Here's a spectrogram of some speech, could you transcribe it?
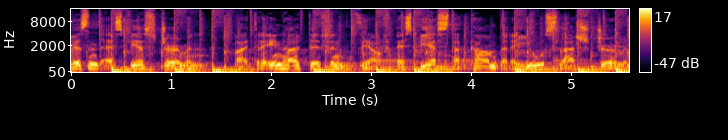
Wir sind SBS German. Weitere Inhalte finden Sie auf sbs.com.au slash German.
